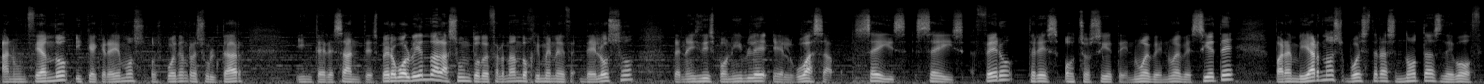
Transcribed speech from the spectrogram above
anunciando y que creemos os pueden resultar interesantes. Pero volviendo al asunto de Fernando Jiménez del Oso, tenéis disponible el WhatsApp 660-387-997 para enviarnos vuestras notas de voz.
